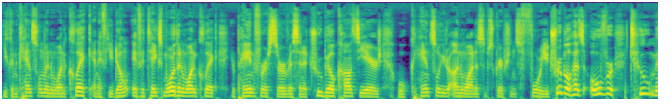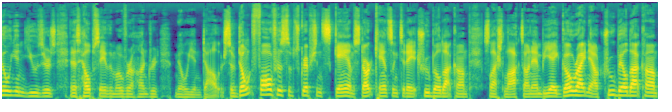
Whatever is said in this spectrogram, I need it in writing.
You can cancel them in one click and if you don't if it takes more than one click you're paying for a service and a truebill concierge will cancel your unwanted subscriptions for you. Truebill has over 2 million users and has helped save them over 100 million dollars. So don't fall for the subscription scam. Start canceling today at truebill.com slash locked on nba go right now truebill.com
